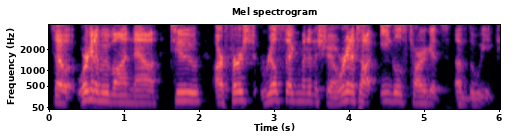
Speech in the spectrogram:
So we're going to move on now to our first real segment of the show. We're going to talk Eagles targets of the week.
